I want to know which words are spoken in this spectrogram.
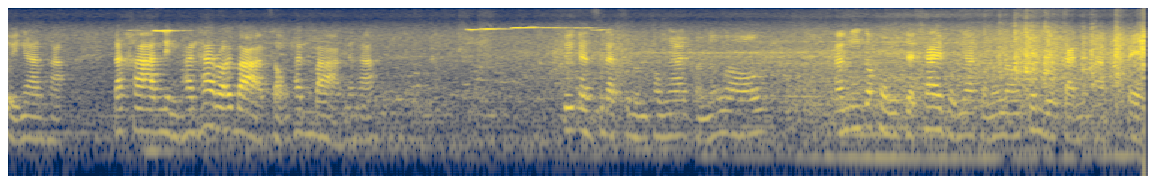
สวยงามค่ะ ราคา 1,500 บาท 2,000 บาทนะคะด้วยการสนับสนุนของานของน้องๆอันนี้ก็คงจะใช่ผลงานของน้องๆเช่นเดียวกันนะครับ เป็น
